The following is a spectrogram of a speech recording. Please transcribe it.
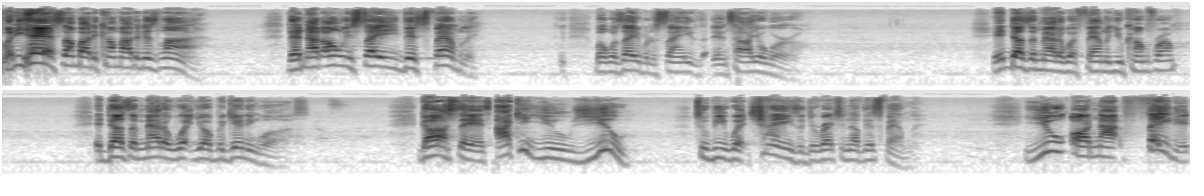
But he had somebody come out of this line that not only saved this family, but was able to save the entire world. It doesn't matter what family you come from. It doesn't matter what your beginning was. God says, I can use you to be what changed the direction of this family. You are not fated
